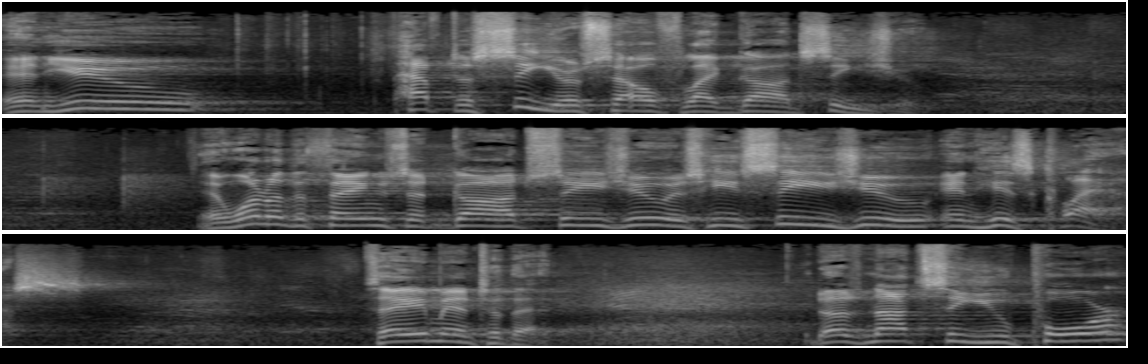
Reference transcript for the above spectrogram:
And you have to see yourself like God sees you. And one of the things that God sees you is He sees you in His class. Say amen to that. He does not see you poor,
